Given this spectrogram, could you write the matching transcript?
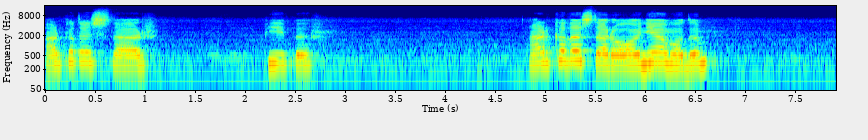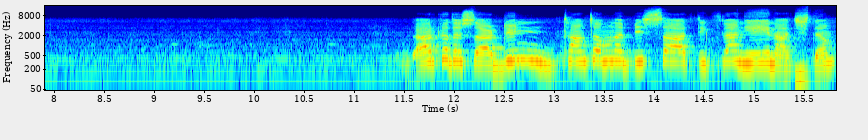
Arkadaşlar Piper. Arkadaşlar oynayamadım. Arkadaşlar dün tam tamına bir saatlik falan yayın açtım.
